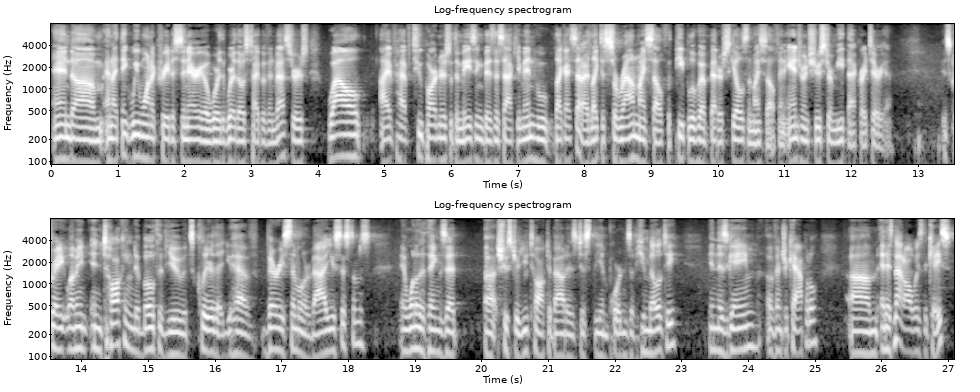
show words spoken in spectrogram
And, um, and I think we want to create a scenario where, where those type of investors, while I have two partners with amazing business acumen who, like I said, I'd like to surround myself with people who have better skills than myself. And Andrew and Schuster meet that criteria. It's great. Well, I mean, in talking to both of you, it's clear that you have very similar value systems. And one of the things that uh, Schuster you talked about is just the importance of humility in this game of venture capital. Um, and it's not always the case.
